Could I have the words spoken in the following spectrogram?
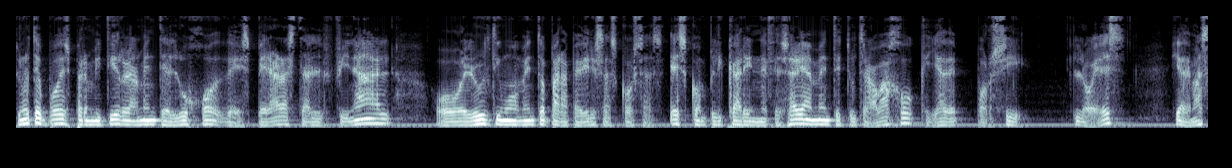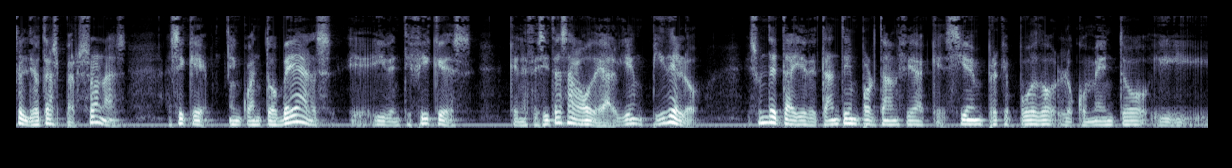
Tú no te puedes permitir realmente el lujo de esperar hasta el final o el último momento para pedir esas cosas. Es complicar innecesariamente tu trabajo, que ya de por sí lo es, y además el de otras personas. Así que en cuanto veas, e identifiques que necesitas algo de alguien, pídelo. Es un detalle de tanta importancia que siempre que puedo lo comento y,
